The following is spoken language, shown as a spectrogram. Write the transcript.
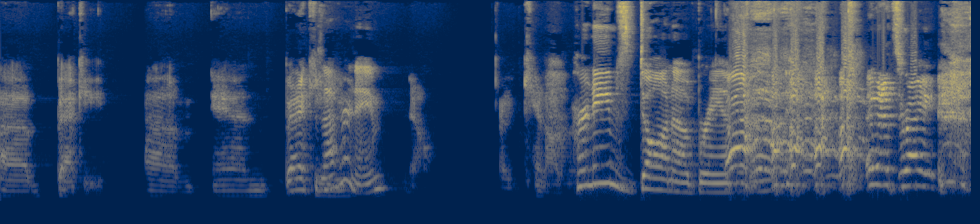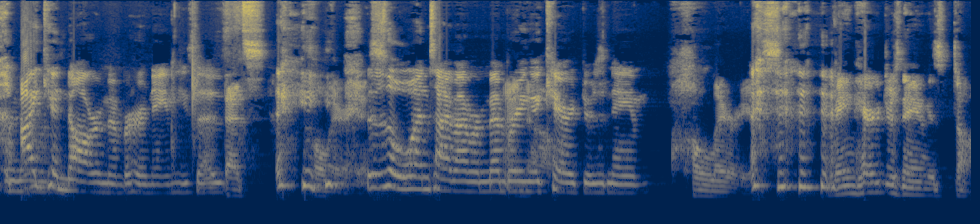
uh, Becky, um, and Becky. Is that her name? I cannot. Remember. Her name's Donna Brandon. That's right. I cannot remember her name, he says. That's hilarious. this is the one time I'm remembering a character's name. hilarious. The main character's name is Donna.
